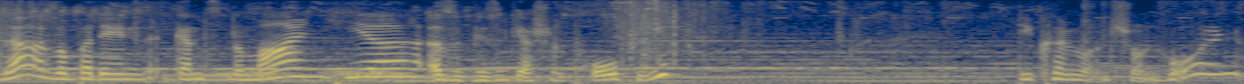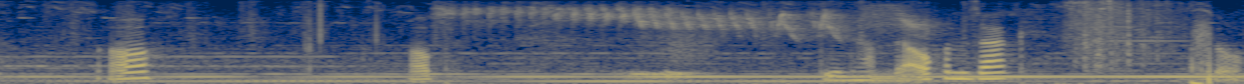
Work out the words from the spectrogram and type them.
Na, also bei den ganz normalen hier, also wir sind ja schon Profi. Die können wir uns schon holen. Oh. Hopp. Den haben wir auch im Sack. So.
